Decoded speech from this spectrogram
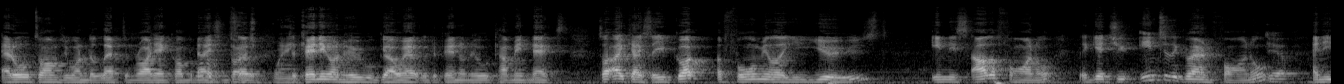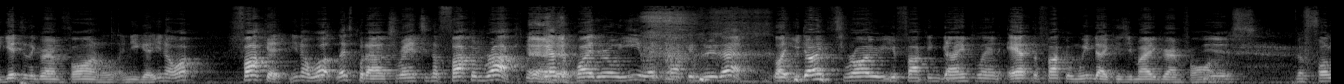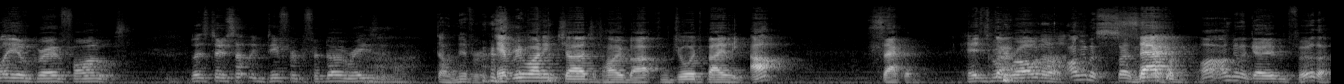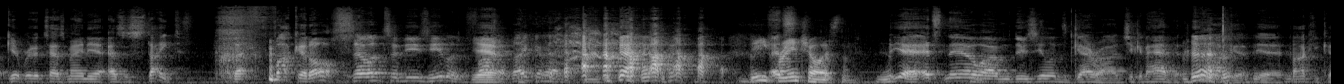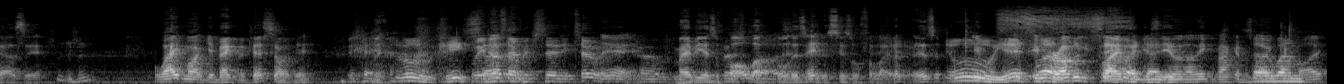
at all times we wanted a left and right hand combination. What So of depending on who will go out would depend on who will come in next. So okay, so you've got a formula you used in this other final that gets you into the grand final Yep. and you get to the grand final and you go, you know what? Fuck it. You know what? Let's put Alex Rance in the fucking ruck. He hasn't played there all year. Let's fucking do that. Like, you don't throw your fucking game plan out the fucking window because you made a grand final. Yes. The folly of grand finals. Let's do something different for no reason. They'll never. Everyone in charge of Hobart, from George Bailey up, sack him. Heads will roll now. I'm going to say Sack more. 'em. I- I'm going to go even further. Get rid of Tasmania as a state. That fuck it off. Sell it to New Zealand. Fuck Yeah. it, they can have it. Defranchise them. Yeah. Yeah, it's now um, New Zealand's garage. You can have it. Fuck it. Yeah, park your cars there. Wade might get back in the test side there. it. Oh, jeez. Well, he does average 32. Yeah. Um, Maybe as a bowler. class. Oh, there's a bit of sizzle for later. There's a Oh, yes. If Well, good Broncos play for segue, New David. Zealand, I think fucking So, Wade can um, play.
